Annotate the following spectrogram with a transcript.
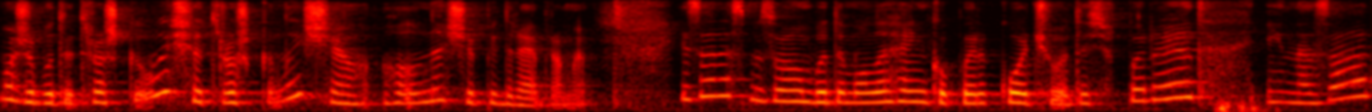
Може бути трошки вище, трошки нижче, головне, що під ребрами. І зараз ми з вами будемо легенько перекочуватись вперед і назад.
